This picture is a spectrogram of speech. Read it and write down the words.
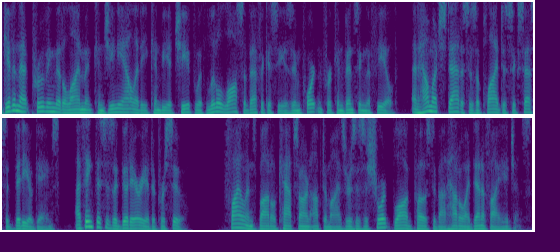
Given that proving that alignment congeniality can be achieved with little loss of efficacy is important for convincing the field, and how much status is applied to success at video games, I think this is a good area to pursue. Filan's Bottle Caps Aren't Optimizers is a short blog post about how to identify agents.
